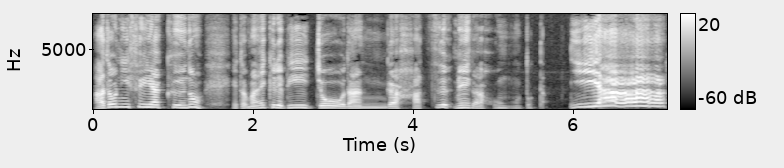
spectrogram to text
アドニス役の、えっと、マイケル・ B・ ジョーダンが初メガホンを取った。いやー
